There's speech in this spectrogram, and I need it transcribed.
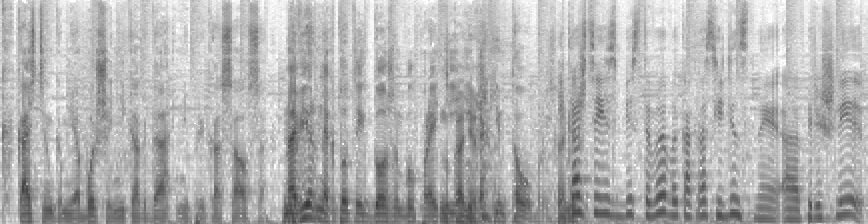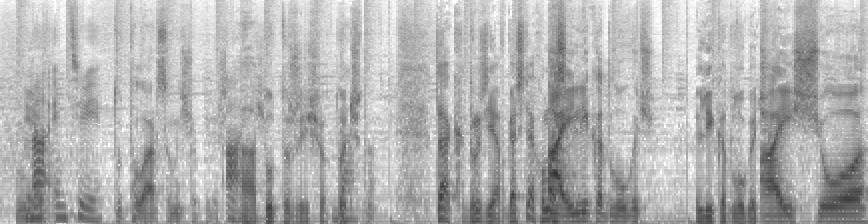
К кастингам я больше никогда не прикасался. Наверное, кто-то их должен был пройти Ну, конечно. каким-то образом. Конечно. кажется, из Без ТВ вы как раз единственные э, перешли Нет. на MTV. Тут Ларсон еще перешел. А, А, еще. тут тоже еще, Да. точно. Так, друзья, в гостях у нас А, и Лика Длугач. Лика Длугач. А еще...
